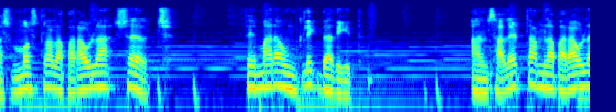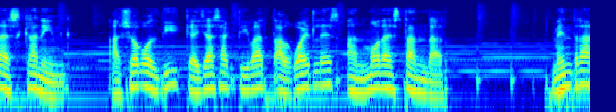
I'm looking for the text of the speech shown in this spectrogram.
es mostra la paraula Search. Fem ara un clic de dit. Ens alerta amb la paraula Scanning. Això vol dir que ja s'ha activat el wireless en mode estàndard. Mentre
